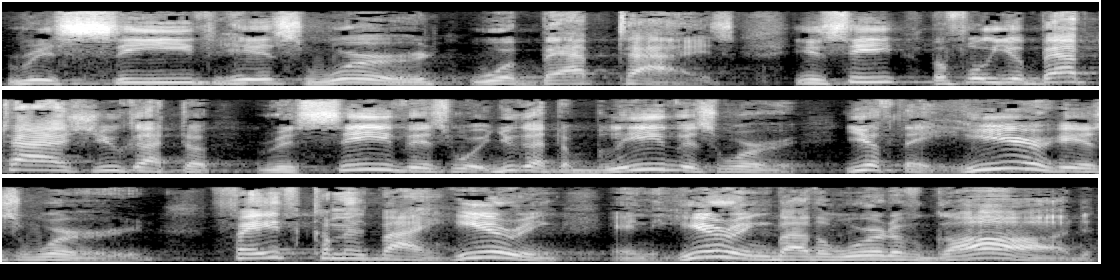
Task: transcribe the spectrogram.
received his word were baptized. You see, before you're baptized, you got to receive his word. You got to believe his word. You have to hear his word. Faith comes by hearing and hearing by the word of God.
